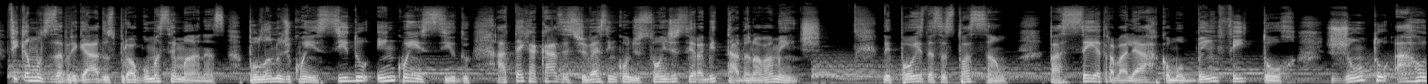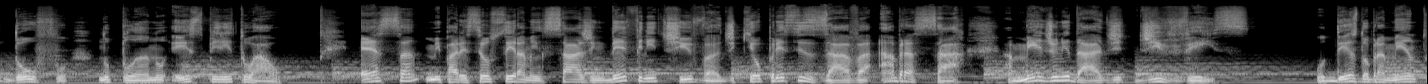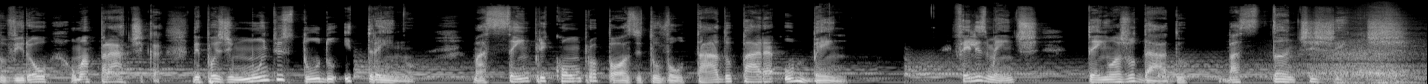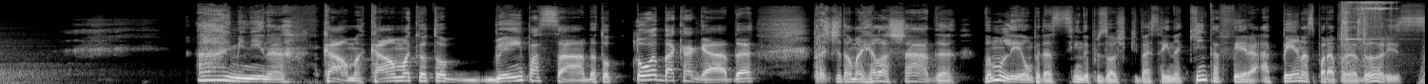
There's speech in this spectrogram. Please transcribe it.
Ficamos desabrigados por algumas semanas, pulando de conhecido em conhecido, até que a casa estivesse em condições de ser habitada novamente. Depois dessa situação, passei a trabalhar como benfeitor junto a Rodolfo no plano espiritual. Essa me pareceu ser a mensagem definitiva de que eu precisava abraçar a mediunidade de vez. O desdobramento virou uma prática depois de muito estudo e treino, mas sempre com um propósito voltado para o bem. Felizmente, tenho ajudado bastante gente. Ai, menina, calma, calma que eu tô bem passada, tô toda cagada. Pra gente dar uma relaxada, vamos ler um pedacinho do episódio que vai sair na quinta-feira apenas para apoiadores?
